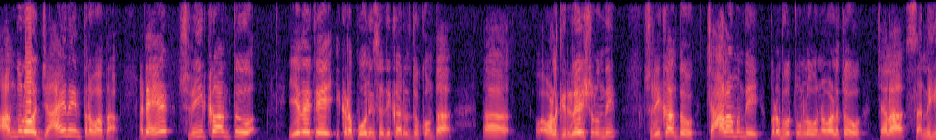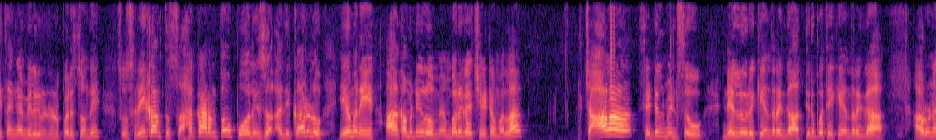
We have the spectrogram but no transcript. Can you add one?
అందులో జాయిన్ అయిన తర్వాత అంటే శ్రీకాంత్ ఏదైతే ఇక్కడ పోలీస్ అధికారులతో కొంత వాళ్ళకి రిలేషన్ ఉంది శ్రీకాంత్ చాలామంది ప్రభుత్వంలో ఉన్న వాళ్ళతో చాలా సన్నిహితంగా మెలిగినటువంటి పరిస్థితుంది సో శ్రీకాంత్ సహకారంతో పోలీసు అధికారులు ఏమని ఆ కమిటీలో మెంబరుగా చేయటం వల్ల చాలా సెటిల్మెంట్స్ నెల్లూరు కేంద్రంగా తిరుపతి కేంద్రంగా అరుణ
